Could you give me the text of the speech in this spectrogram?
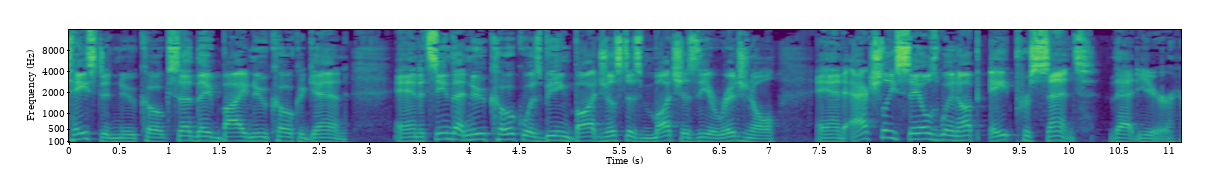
tasted New Coke said they'd buy New Coke again. And it seemed that New Coke was being bought just as much as the original. And actually, sales went up 8% that year.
